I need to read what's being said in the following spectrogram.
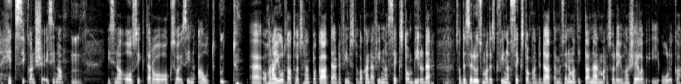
hetsig kanske i sina, i sina åsikter och också i sin output. Eh, och han har gjort alltså ett sånt här plakat där det finns, vad kan där finnas, 16 bilder. Så det ser ut som att det skulle finnas 16 kandidater. Men sen när man tittar närmare så är det ju han själv i olika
